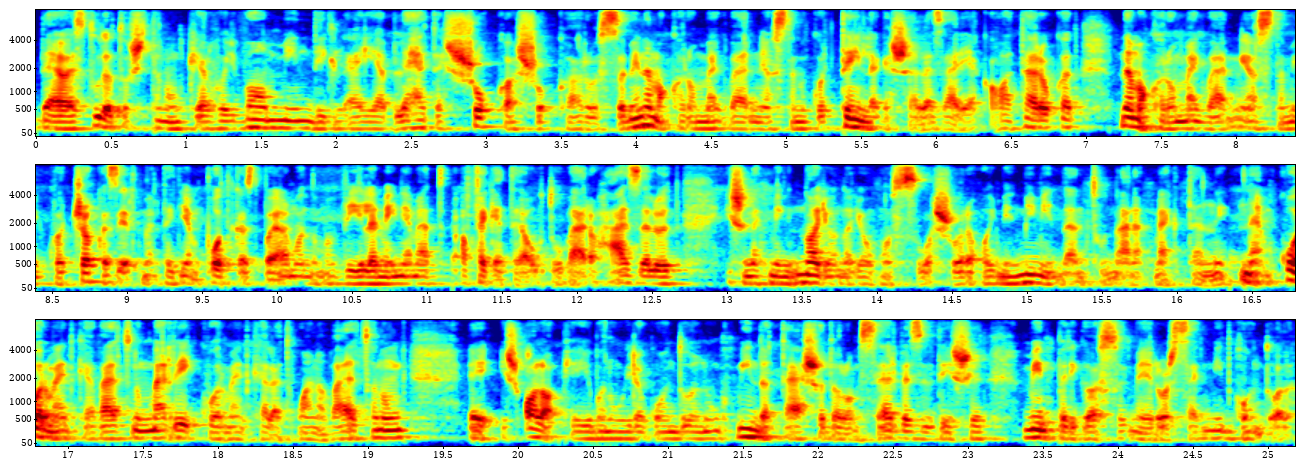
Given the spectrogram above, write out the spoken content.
de ezt tudatosítanunk kell, hogy van mindig lejjebb, lehet ez sokkal-sokkal rosszabb. Én nem akarom megvárni azt, amikor ténylegesen lezárják a határokat, nem akarom megvárni azt, amikor csak azért, mert egy ilyen podcastban elmondom a véleményemet, a fekete autó vár a ház előtt, és ennek még nagyon-nagyon hosszú a sora, hogy még mi mindent tudnának megtenni. Nem, kormányt kell váltanunk, már rég kormányt kellett volna váltanunk, és alapjaiban újra gondolnunk mind a társadalom szerveződését, mind pedig azt, hogy Magyarország mit gondol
